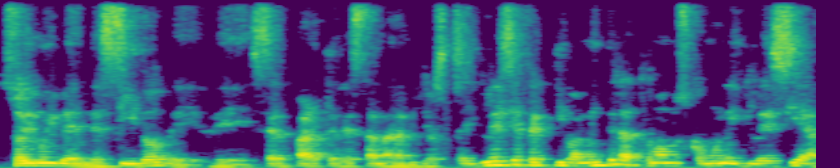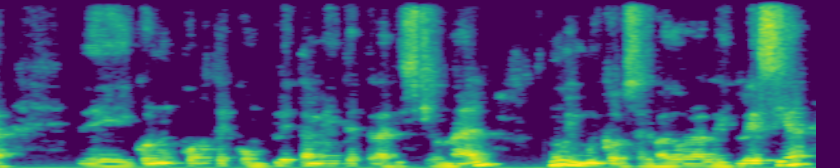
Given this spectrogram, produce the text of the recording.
soy muy bendecido de, ser parte de esta maravillosa iglesia. Efectivamente, la tomamos como una iglesia eh, con un corte completamente tradicional, muy, muy conservadora la iglesia.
